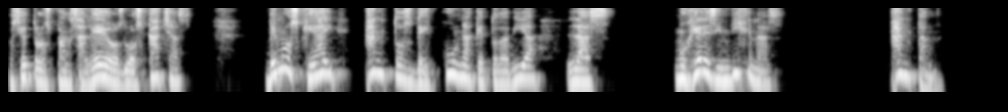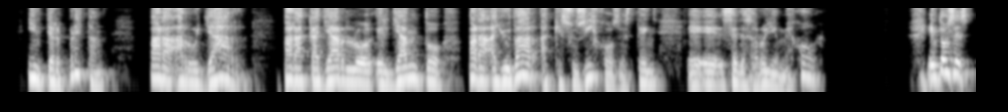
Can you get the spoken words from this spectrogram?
¿no es cierto? Los panzaleos, los cachas, vemos que hay cantos de cuna que todavía las mujeres indígenas cantan, interpretan para arrullar, para callar el llanto, para ayudar a que sus hijos estén, eh, eh, se desarrollen mejor. Entonces,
